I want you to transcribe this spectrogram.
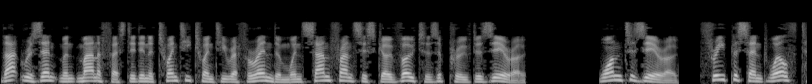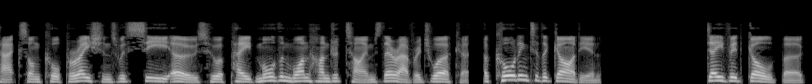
That resentment manifested in a 2020 referendum when San Francisco voters approved a 0. 1 to 0. 3% wealth tax on corporations with CEOs who are paid more than 100 times their average worker, according to The Guardian. David Goldberg,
